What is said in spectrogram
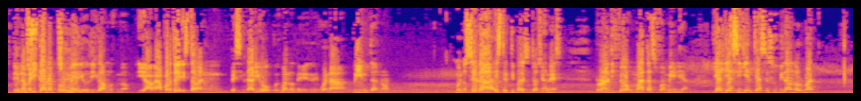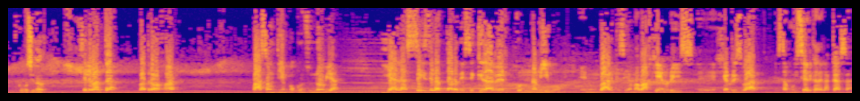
del De los- americano sí. promedio, digamos, ¿no? Y a- aparte estaba en un vecindario, pues bueno, de, de buena pinta, ¿no? Bueno, se da este tipo de situaciones, Ronald DeFeo mata a su familia y al día siguiente hace su vida normal. Como si nada. Se levanta, va a trabajar, pasa un tiempo con su novia y a las 6 de la tarde se queda a ver con un amigo en un bar que se llamaba Henry's, eh, Henry's Bar, está muy cerca de la casa.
